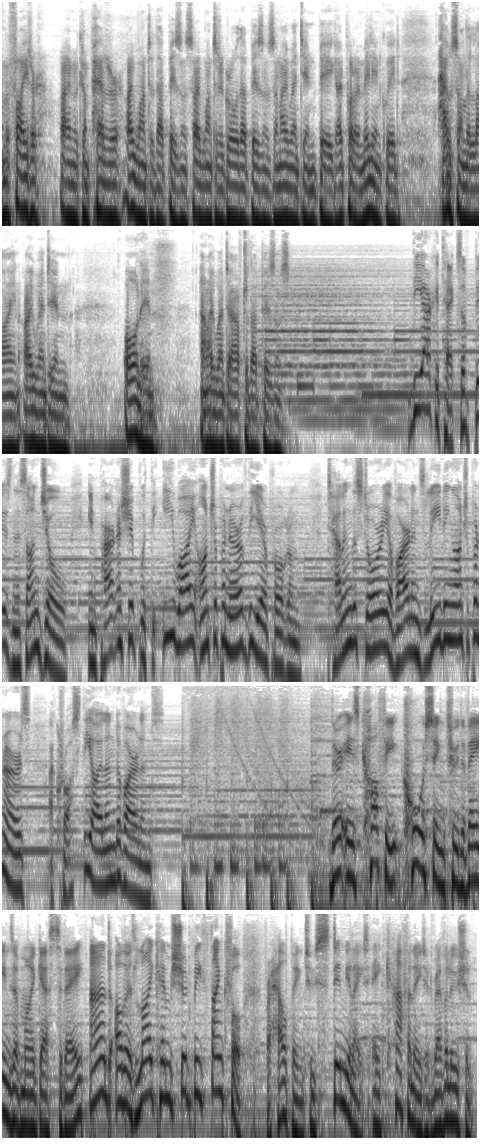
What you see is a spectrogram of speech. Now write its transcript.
I'm a fighter. I'm a competitor. I wanted that business. I wanted to grow that business, and I went in big. I put a million quid, house on the line. I went in all in, and I went after that business. The Architects of Business on Joe, in partnership with the EY Entrepreneur of the Year programme, telling the story of Ireland's leading entrepreneurs across the island of Ireland. There is coffee coursing through the veins of my guest today, and others like him should be thankful for helping to stimulate a caffeinated revolution.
